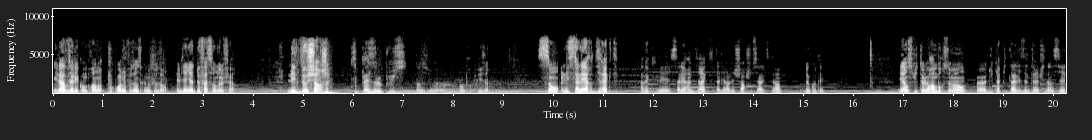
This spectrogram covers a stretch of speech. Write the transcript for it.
Et là, vous allez comprendre pourquoi nous faisons ce que nous faisons. Eh bien, il y a deux façons de le faire. Les deux charges qui pèsent le plus dans une entreprise, sont les salaires directs avec les salaires indirects, c'est-à-dire les charges sociales, etc., d'un côté. Et ensuite, le remboursement euh, du capital et des intérêts financiers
